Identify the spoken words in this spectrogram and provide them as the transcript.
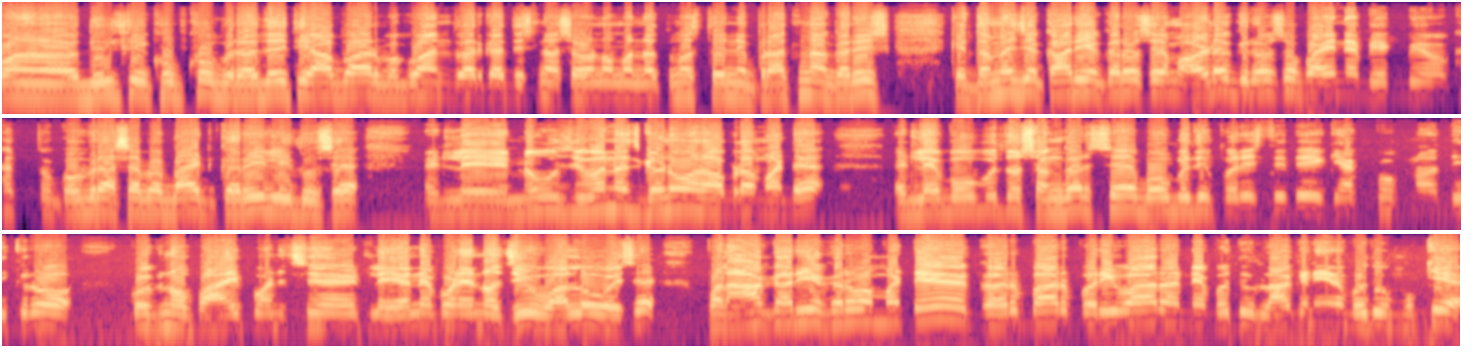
પણ દિલથી ખૂબ ખૂબ હૃદયથી આભાર. ભગવાન દ્વારકાધીશના શરણોમાં નતમસ્ત થઈને પ્રાર્થના કરીશ કે તમે જે કાર્ય કરો છો એમાં અડગ રહો છો. ભાઈને બે બે વખત તો કોબરા સાહેબે બાઇટ કરી લીધું છે. એટલે નવું જીવન જ ગણવાનું આપણા માટે. એટલે બહુ બધો સંઘર્ષ છે, બહુ બધી પરિસ્થિતિ. ક્યાંક કોકનો દીકરો કોઈકનો ભાઈ પણ છે, એટલે એને પણ એનો જીવ વાલો હોય છે. પણ આ કાર્ય કરવા માટે ઘર, બાર, પરિવાર અને બધું લાગણી ને બધું મૂકીએ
